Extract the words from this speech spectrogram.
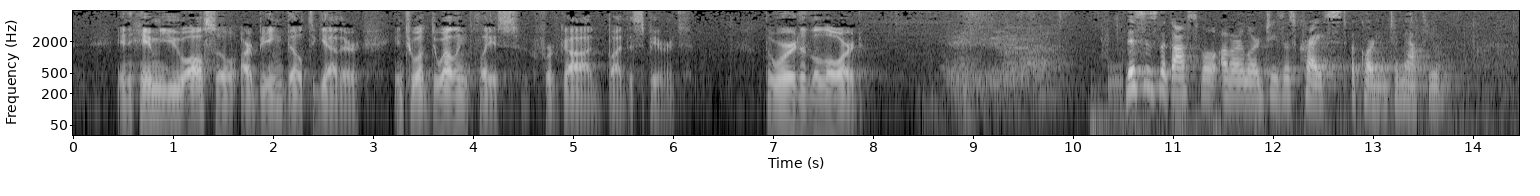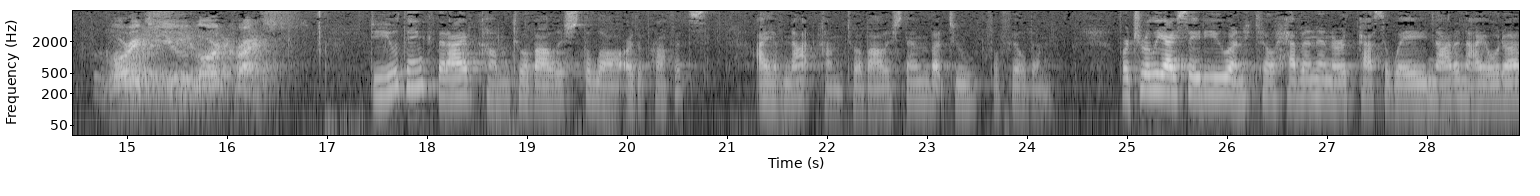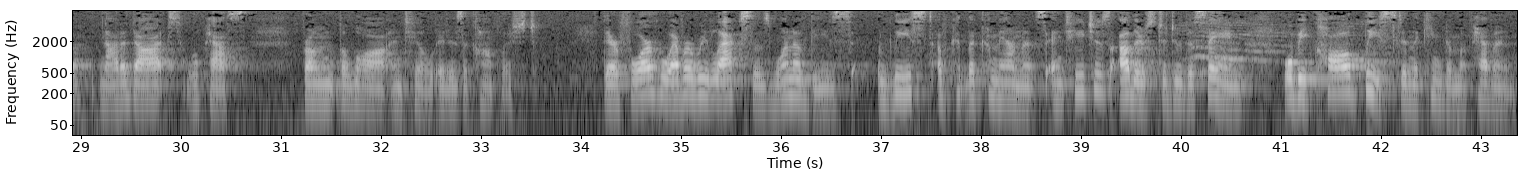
In him you also are being built together into a dwelling place for God by the Spirit. The word of the Lord. This is the gospel of our Lord Jesus Christ according to Matthew. Glory to you, Lord Christ. Do you think that I have come to abolish the law or the prophets? I have not come to abolish them, but to fulfill them. For truly I say to you, until heaven and earth pass away, not an iota, not a dot will pass from the law until it is accomplished. Therefore, whoever relaxes one of these least of the commandments and teaches others to do the same will be called least in the kingdom of heaven.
